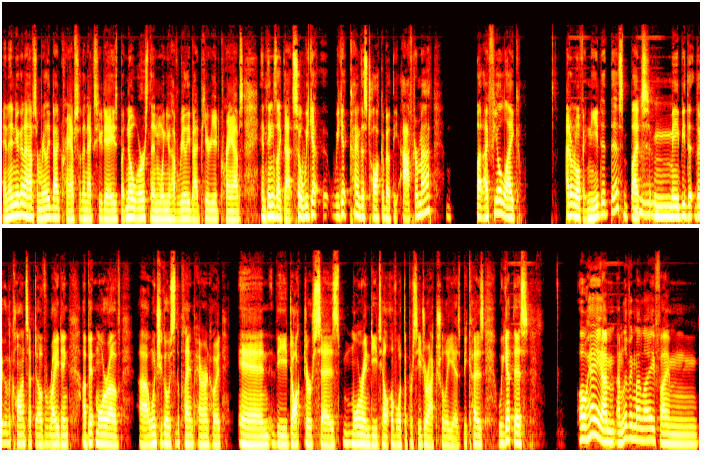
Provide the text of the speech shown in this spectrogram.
And then you're going to have some really bad cramps for the next few days, but no worse than when you have really bad period cramps and things like that. So we get, we get kind of this talk about the aftermath, but I feel like I don't know if it needed this, but maybe the, the, the concept of writing a bit more of uh, when she goes to the Planned Parenthood and the doctor says more in detail of what the procedure actually is, because we get this. Oh hey, I'm I'm living my life. I'm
